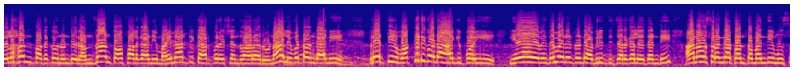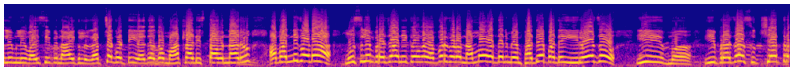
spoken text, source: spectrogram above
దుల్హన్ పథకం నుండి రంజాన్ తోఫాలు కానీ మైనారిటీ కార్పొరేషన్ ద్వారా రుణాలు ఇవ్వటం కానీ ప్రతి ఒక్కటి కూడా ఆగిపోయి ఏ విధమైనటువంటి అభివృద్ధి జరగలేదండి. అనవసరంగా కొంతమంది ముస్లింలు వైసీపీ నాయకులు రెచ్చగొట్టి ఏదేదో మాట్లాడిస్తా ఉన్నారు. అవన్నీ కూడా ముస్లిం ప్రజానీకంగా ఎవరు కూడా నమ్మవద్దని మేము పదే పదే ఈ రోజు ఈ ఈ ప్రజా సుక్షేత్ర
